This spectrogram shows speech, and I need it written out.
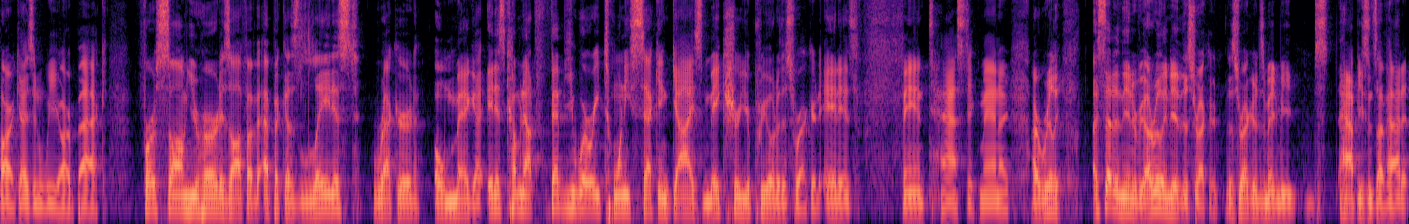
All right, guys, and we are back. First song you heard is off of Epica's latest record, Omega. It is coming out February 22nd. Guys, make sure you pre order this record. It is fantastic, man. I, I really, I said in the interview, I really needed this record. This record's made me just happy since I've had it.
